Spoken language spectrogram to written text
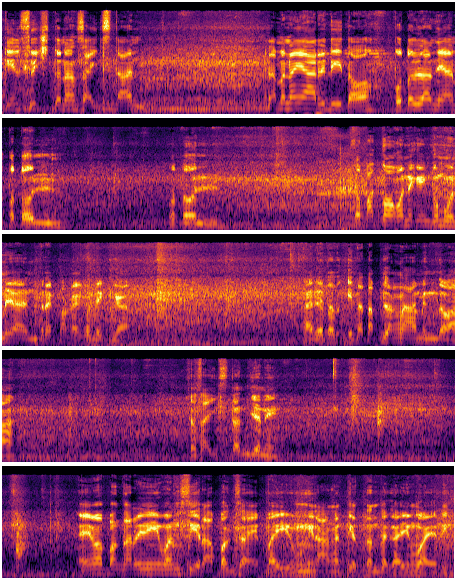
Kill switch to ng side stand. Alam mo nangyari dito? Putol lang yan. Putol. Putol. So pag ko muna yan, pre, pakikunik nga. Ah, ito, itatap lang namin to ah. Sa side stand yan eh. Eh, mapangkaraniwan sira pag sa EPI yung inangat-yat ng yung wiring.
